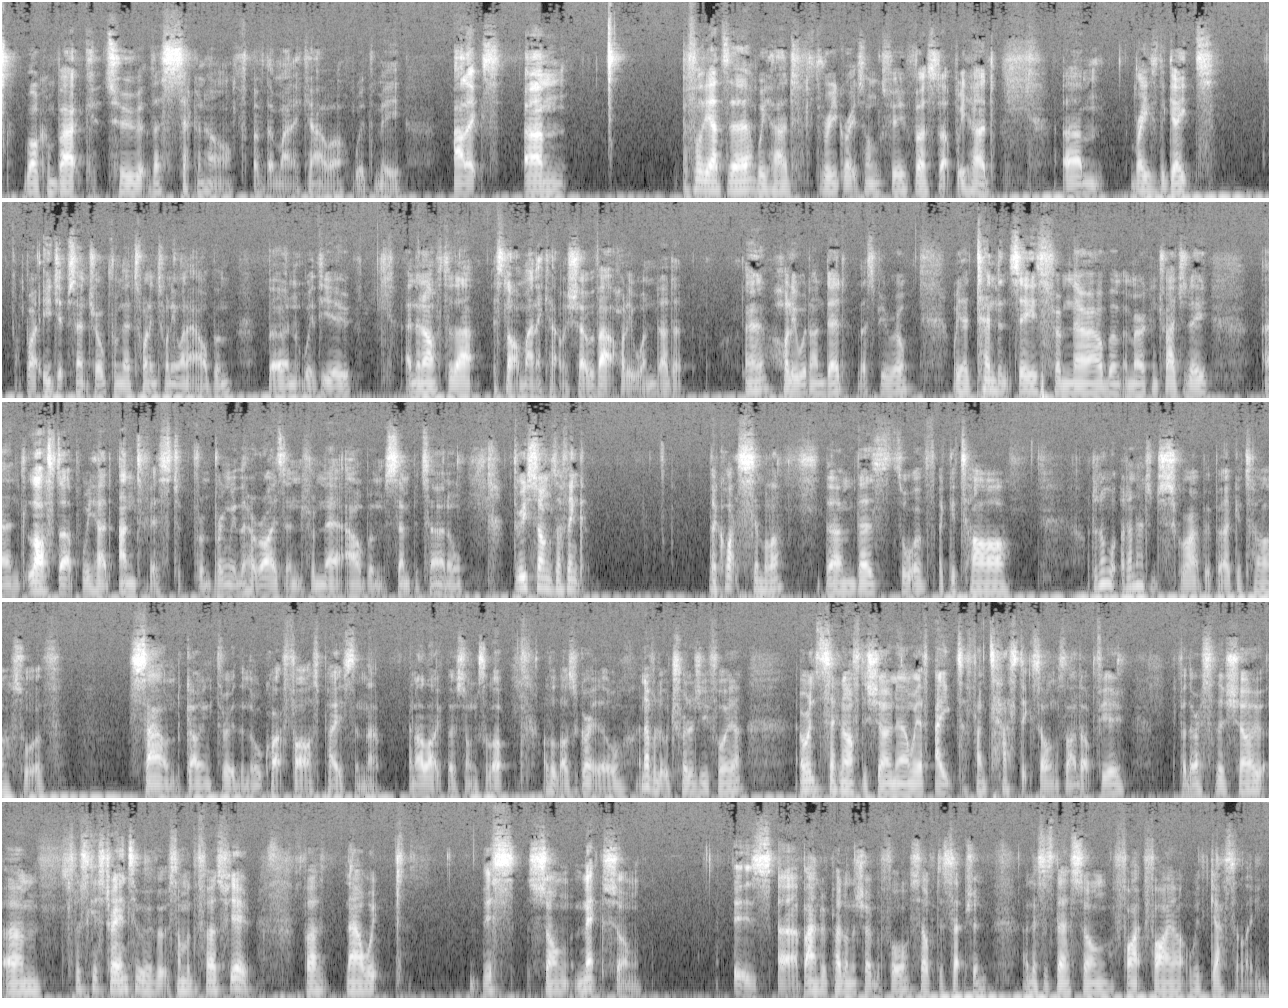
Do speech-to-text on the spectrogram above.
Welcome back to the second half of the Manic Hour with me, Alex. Um, before the ads there, we had three great songs for you. First up, we had um, Raise the Gates by Egypt Central from their 2021 album, Burn With You. And then after that, it's not a Manic Hour show without Hollywood Undead. Eh? Hollywood Undead, let's be real. We had Tendencies from their album American Tragedy. And last up, we had Antivist from Bring Me the Horizon from their album Sempiternal. Three songs, I think, they're quite similar. Um, there's sort of a guitar. I don't know. What, I don't know how to describe it, but a guitar sort of sound going through them. They're all quite fast paced and that. And I like those songs a lot. I thought that was a great little, another little trilogy for you. And we're into the second half of the show now. We have eight fantastic songs lined up for you for the rest of the show. Um, so let's get straight into it with some of the first few. First, now we this song, next song, is uh, a band we've played on the show before, Self Deception, and this is their song Fight Fire with Gasoline.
